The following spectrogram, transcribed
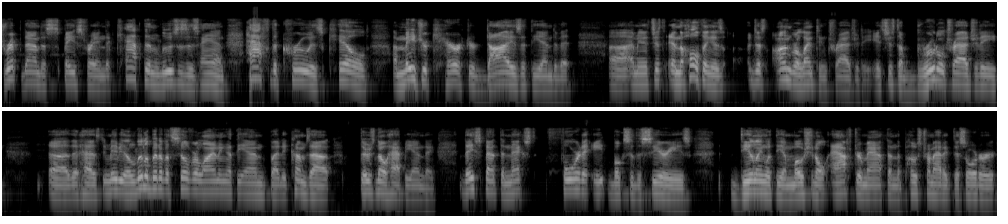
stripped down to space frame. The captain loses his hand. Half the crew is killed. A major character dies at the end of it. Uh, I mean, it's just, and the whole thing is just unrelenting tragedy. It's just a brutal tragedy uh, that has maybe a little bit of a silver lining at the end, but it comes out. There's no happy ending. They spent the next four to eight books of the series dealing with the emotional aftermath and the post traumatic disorder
